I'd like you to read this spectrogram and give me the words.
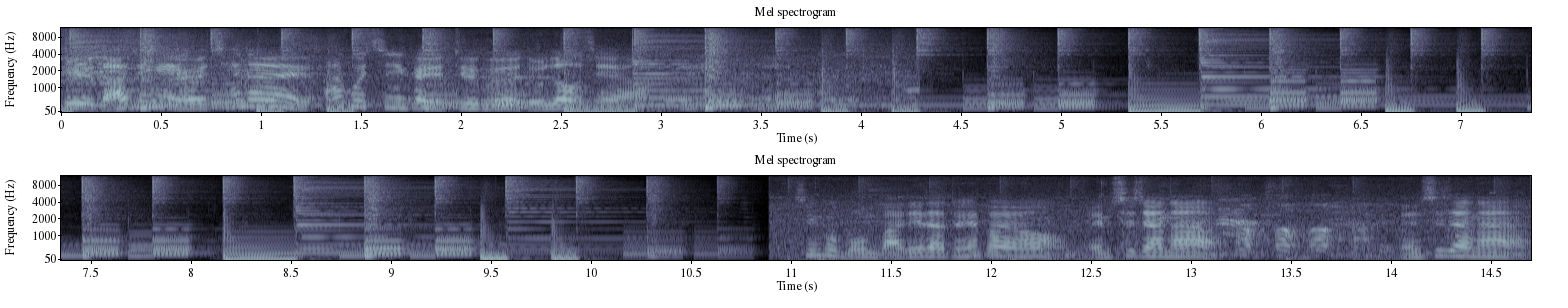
그 나중에 여기 채널 하고 있으니까 유튜브 놀러 오세요. 친구 뭔 말이라도 해봐요. MC잖아. MC잖아.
